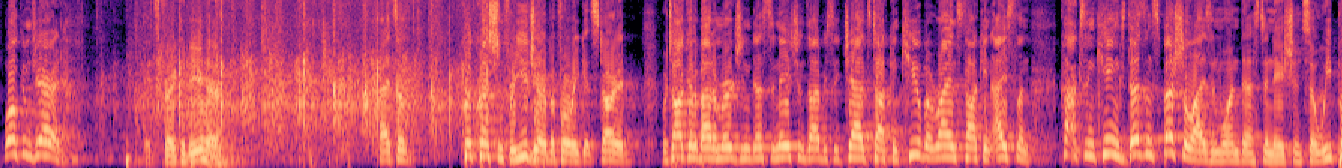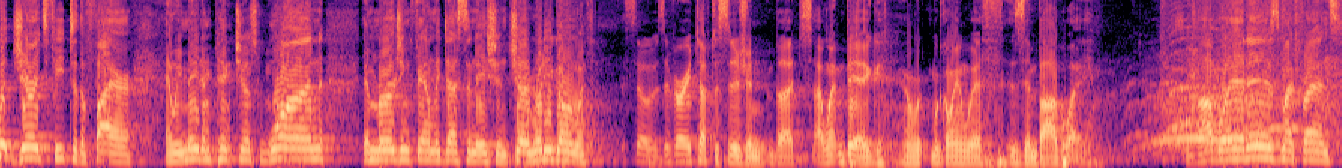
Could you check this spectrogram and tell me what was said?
Welcome, Jared. It's great to be here. All right, so quick question for you, Jared, before we get started. We're talking about emerging destinations. Obviously, Chad's talking Cuba, Ryan's talking Iceland. Cox and Kings doesn't specialize in one destination, so we put Jared's feet to the fire and we made him pick just one emerging family destination. Jared, what are you going with? So it was a very tough decision, but I went big, and we're going with Zimbabwe. Zimbabwe it is, my friends.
